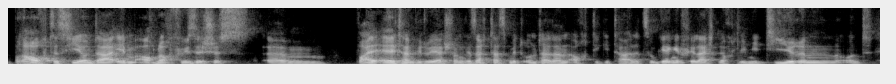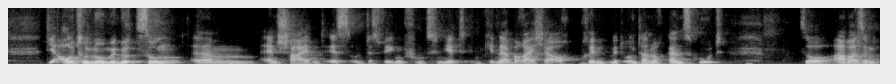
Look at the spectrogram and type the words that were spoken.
braucht es hier und da eben auch noch physisches ähm, weil Eltern, wie du ja schon gesagt hast, mitunter dann auch digitale Zugänge vielleicht noch limitieren und die autonome Nutzung ähm, entscheidend ist. Und deswegen funktioniert im Kinderbereich ja auch Print mitunter noch ganz gut. So, aber so ein,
